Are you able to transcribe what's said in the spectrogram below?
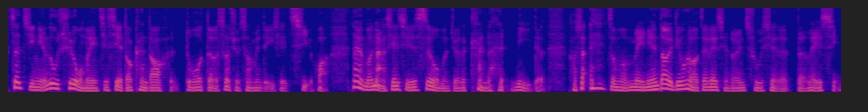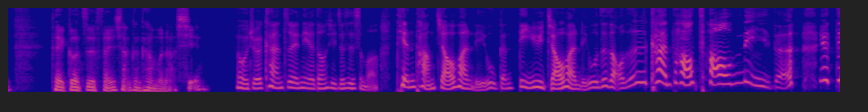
这几年陆续我们其实也都看到很多的社群上面的一些企划，那有没有哪些其实是我们觉得看得很腻的？好像哎，怎么每年都一定会有这类型东西出现的的类型？可以各自分享看看有没有哪些。我觉得看最腻的东西就是什么天堂交换礼物跟地狱交换礼物这种，我真是看超超腻的。因为地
